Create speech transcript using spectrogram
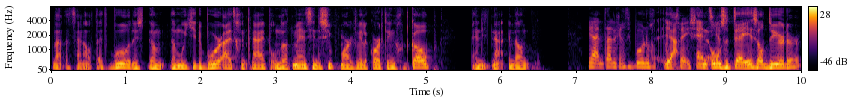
Nou, dat zijn altijd boeren. Dus dan, dan moet je de boer uit gaan knijpen. Omdat mensen in de supermarkt willen korting goedkoop. En, die, nou, en dan Ja, en uiteindelijk krijgt die boer nog, nog Ja, twee cent. en onze thee is al duurder.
